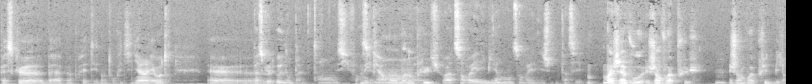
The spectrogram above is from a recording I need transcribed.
parce que bah, après, tu es dans ton quotidien et autres. parce que eux n'ont pas le temps aussi forcément. Mais clairement, moi non plus. Tu vois, de s'envoyer des bilans, de s'envoyer des. Enfin, moi, j'avoue, j'en vois plus. Mm. J'en vois plus de bilans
